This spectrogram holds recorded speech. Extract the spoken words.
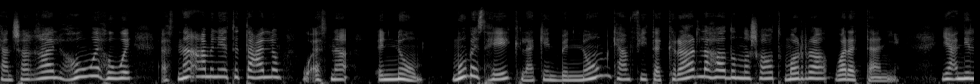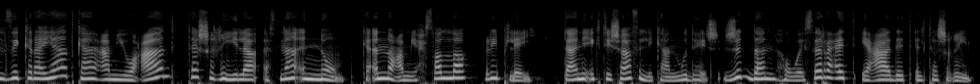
كان شغال هو هو أثناء عملية التعلم وأثناء النوم. مو بس هيك لكن بالنوم كان في تكرار لهذا النشاط مرة ورا الثانية يعني الذكريات كان عم يعاد تشغيلها أثناء النوم كأنه عم يحصل له replay تاني اكتشاف اللي كان مدهش جدا هو سرعة إعادة التشغيل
